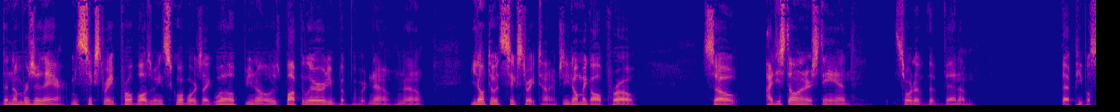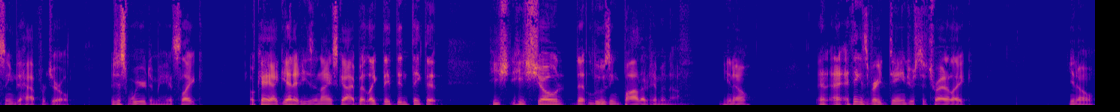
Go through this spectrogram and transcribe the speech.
the numbers are there. I mean, six straight Pro Bowls. I mean, scoreboards like, well, you know, his popularity. But, but, but no, no, you don't do it six straight times. You don't make all pro. So I just don't understand sort of the venom that people seem to have for Gerald. It's just weird to me. It's like, okay, I get it. He's a nice guy, but like they didn't think that he he showed that losing bothered him enough, you know. And I, I think it's very dangerous to try to like, you know,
